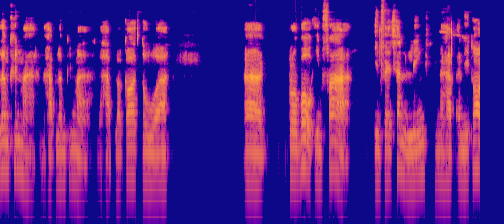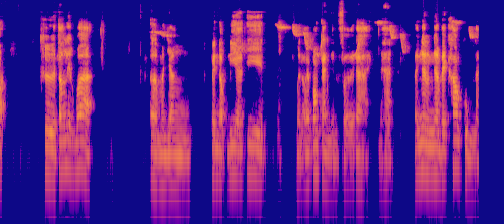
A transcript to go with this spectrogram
เริ่มขึ้นมานะครับ เริ่มขึ้นมานะครับ แล้วก็ตัว global infra inflation link นะครับ อันนี้ก็คือต้องเรียกว่า เออมันยังเป็นดอกเบี้ยที่เหมือนเอาไว้ป้องกันเงินเฟ้อได้นะฮะ แล้วเงินเงินไปเข้ากลุ่มไหน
